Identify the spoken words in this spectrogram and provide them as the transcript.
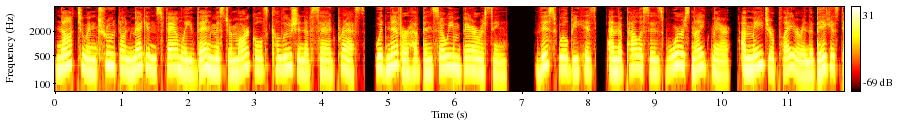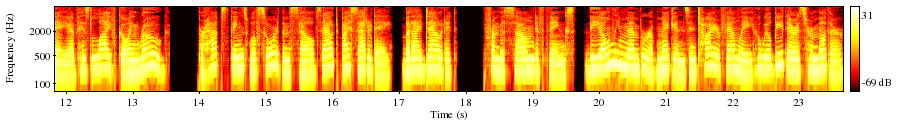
not to intrude on Meghan's family then Mr. Markle's collusion of said press would never have been so embarrassing. This will be his and the palace's worst nightmare, a major player in the biggest day of his life going rogue. Perhaps things will sort themselves out by Saturday, but I doubt it. From the sound of things, the only member of Meghan's entire family who will be there is her mother,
